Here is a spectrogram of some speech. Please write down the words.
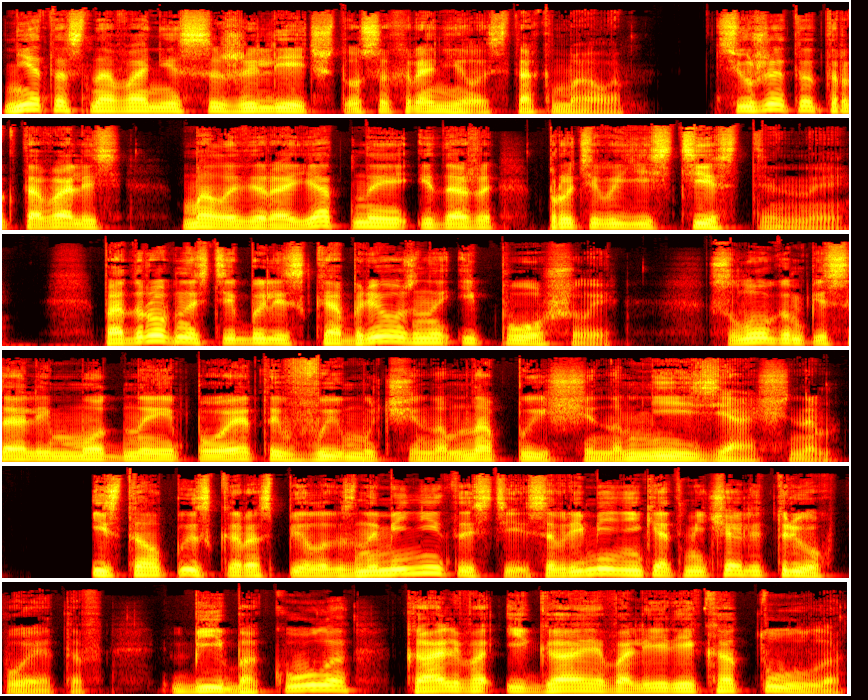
нет основания сожалеть, что сохранилось так мало. Сюжеты трактовались маловероятные и даже противоестественные. Подробности были скабрезны и пошлы. Слогом писали модные поэты вымученным, напыщенным, неизящным. Из толпы скороспелых знаменитостей современники отмечали трех поэтов — Биба Кула, Кальва и Гая Валерия Катулла,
